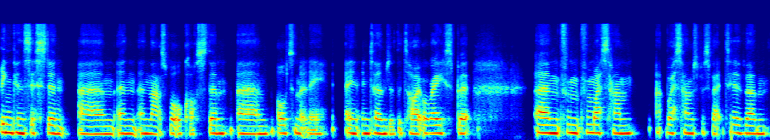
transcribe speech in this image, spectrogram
inconsistent, um, and and that's what will cost them um ultimately in, in terms of the title race. But um, from from West Ham West Ham's perspective, um,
